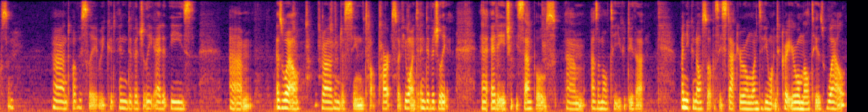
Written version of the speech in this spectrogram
awesome. And obviously we could individually edit these um, as well, rather than just seeing the top part. So if you wanted to individually uh, edit each of these samples um, as a multi, you could do that. And you can also obviously stack your own ones if you want to create your own multi as well.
